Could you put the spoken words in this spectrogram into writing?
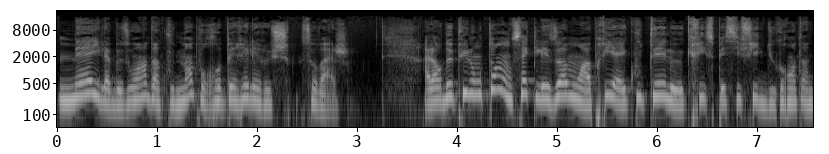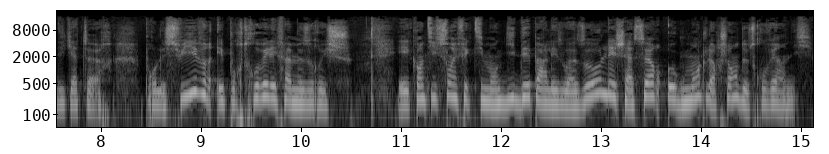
mais il a besoin d'un coup de main pour repérer les ruches sauvages. Alors depuis longtemps, on sait que les hommes ont appris à écouter le cri spécifique du grand indicateur, pour le suivre et pour trouver les fameuses ruches. Et quand ils sont effectivement guidés par les oiseaux, les chasseurs augmentent leur chance de trouver un nid.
